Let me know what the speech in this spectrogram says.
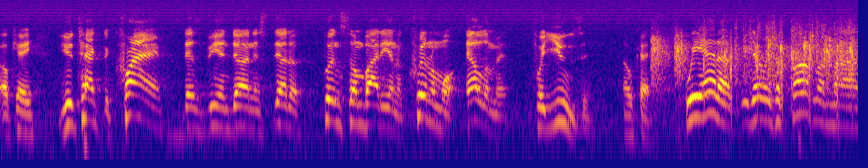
Okay? You attack the crime that's being done instead of putting somebody in a criminal element for using. Okay. We had a, there was a problem, uh,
